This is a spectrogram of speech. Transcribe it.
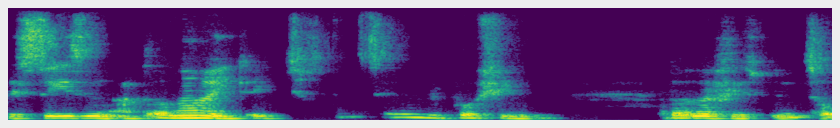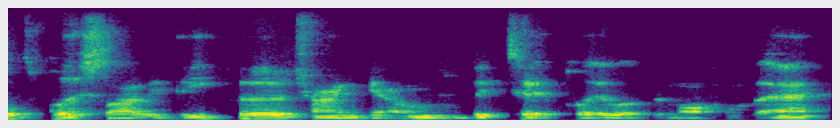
this season, I don't know, he, he just doesn't seem to be pushing. I don't know if he's been told to play slightly deeper, try and get on, dictate play a little bit more from there.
